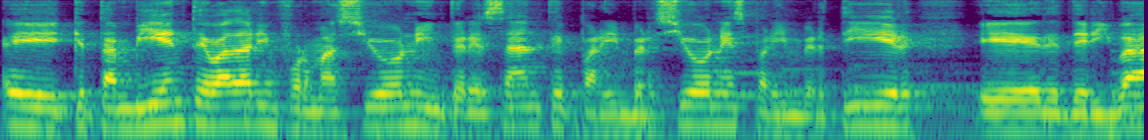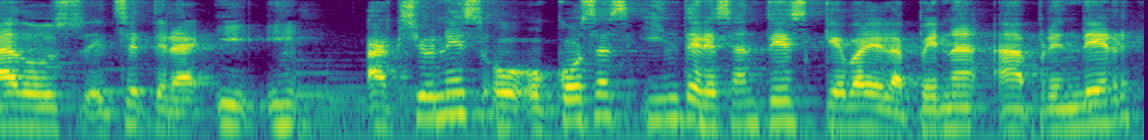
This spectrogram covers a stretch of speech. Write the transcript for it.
eh, que también te va a dar información interesante para inversiones, para invertir, eh, de derivados, etc. Y, acciones o, cosas interesantes que vale la pena aprender.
